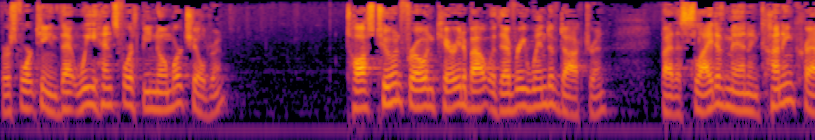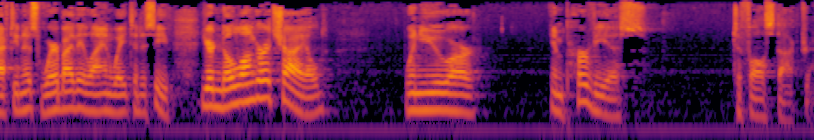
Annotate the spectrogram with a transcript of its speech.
Verse 14 that we henceforth be no more children, tossed to and fro and carried about with every wind of doctrine, by the sleight of men and cunning craftiness whereby they lie in wait to deceive. You're no longer a child when you are impervious to false doctrine.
